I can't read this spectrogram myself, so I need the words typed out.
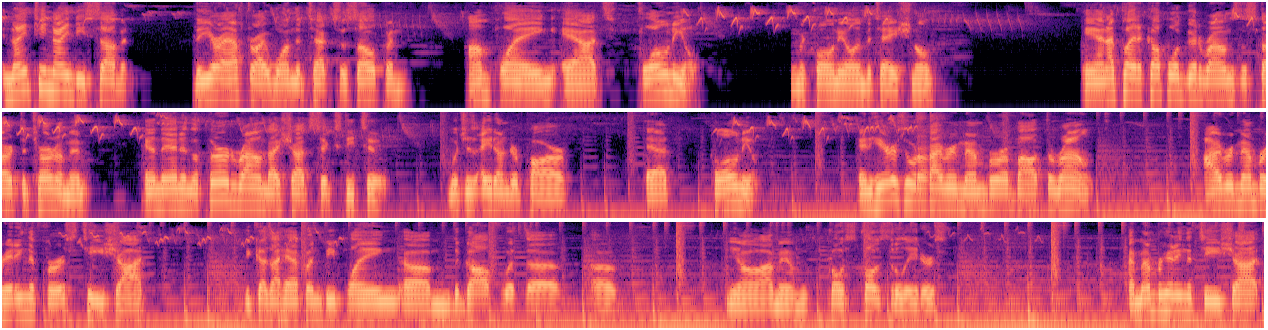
in 1997, the year after I won the Texas Open, I'm playing at Colonial, the Colonial Invitational. And I played a couple of good rounds to start the tournament. And then in the third round, I shot 62, which is eight under par at Colonial. And here's what I remember about the round I remember hitting the first tee shot because I happened to be playing um, the golf with, uh, uh, you know, I mean, close close to the leaders. I remember hitting the tee shot,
